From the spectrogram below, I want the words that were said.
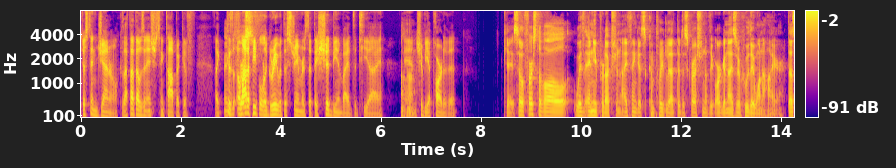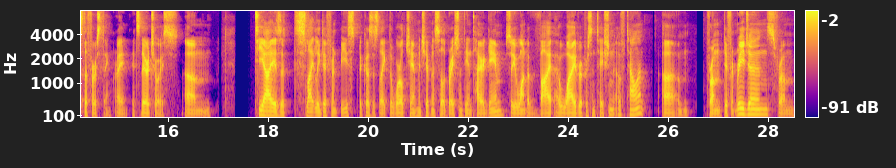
just in general, because I thought that was an interesting topic. If like because a lot of people fir- agree with the streamers that they should be invited to TI Uh-huh. and should be a part of it. Okay, so first of all, with any production, I think it's completely at the discretion of the organizer who they want to hire. That's the first thing, right? It's their choice. Um, TI is a slightly different beast because it's like the world championship and a celebration of the entire game. So you want a, vi- a wide representation of talent um, from different regions, from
